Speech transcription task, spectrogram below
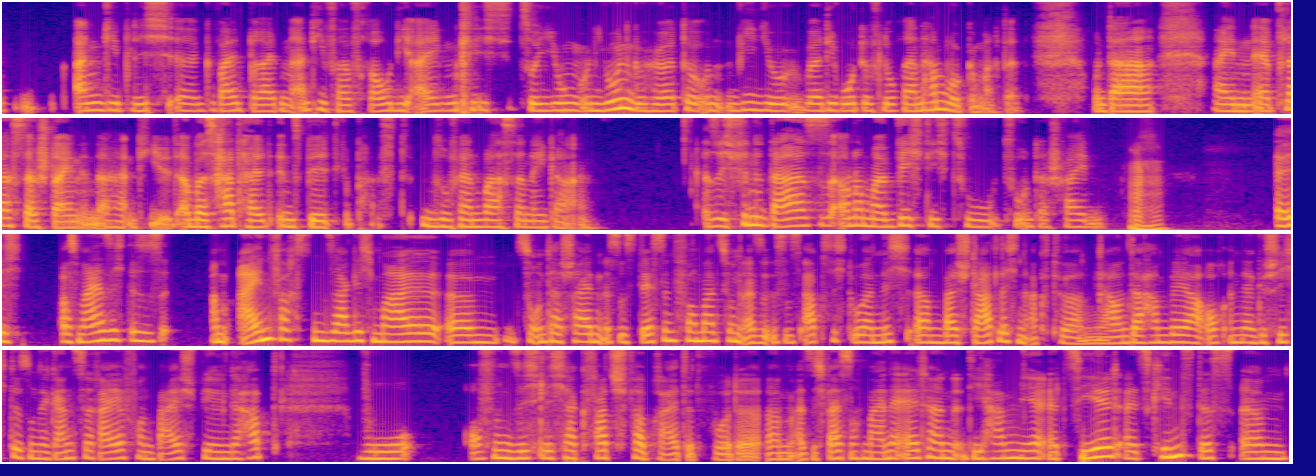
angeblich äh, gewaltbereiten Antifa-Frau, die eigentlich zur Jungen Union gehörte und ein Video über die Rote Flora in Hamburg gemacht hat und da einen äh, Pflasterstein in der Hand hielt. Aber es hat halt ins Bild gepasst. Insofern war es dann egal. Also ich finde, da ist es auch nochmal wichtig zu, zu unterscheiden. Mhm. Ich, aus meiner Sicht ist es am einfachsten, sage ich mal, ähm, zu unterscheiden, ist es Desinformation, also ist es Absicht oder nicht, ähm, bei staatlichen Akteuren. Ja, und da haben wir ja auch in der Geschichte so eine ganze Reihe von Beispielen gehabt, wo offensichtlicher Quatsch verbreitet wurde. Ähm, also ich weiß noch, meine Eltern, die haben mir erzählt als Kind, dass ähm,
